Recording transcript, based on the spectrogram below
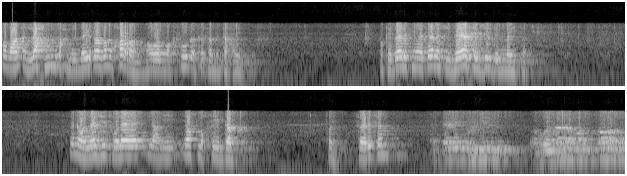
طبعا اللحم لحم الميت هذا محرم هو المقصود أساسا بالتحريم. وكذلك ما كان في داخل جلد الميتة. فإنه نجس ولا يعني يصلح فيه الدبغ. طيب ثالثا. الثالث الجلد وهو طبقة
